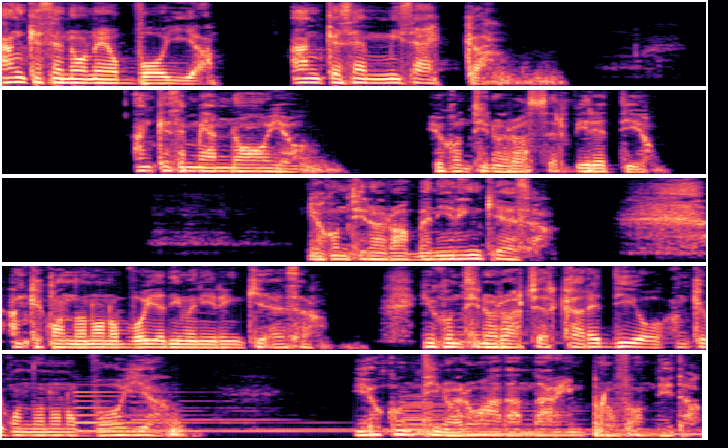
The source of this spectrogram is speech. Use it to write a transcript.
Anche se non ne ho voglia, anche se mi secca, anche se mi annoio, io continuerò a servire Dio. Io continuerò a venire in chiesa, anche quando non ho voglia di venire in chiesa. Io continuerò a cercare Dio anche quando non ho voglia. Io continuerò ad andare in profondità.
